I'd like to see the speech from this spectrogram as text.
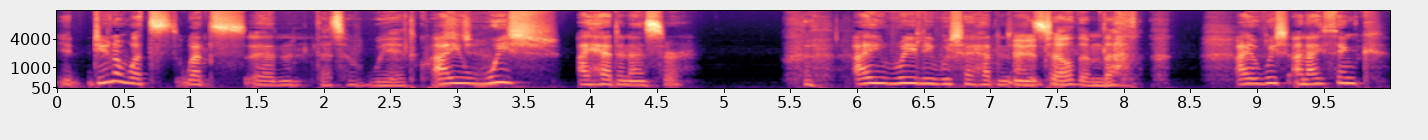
Do you know what's what's um, That's a weird question. I wish I had an answer. I really wish I had an Did you tell them that? I wish, and I think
